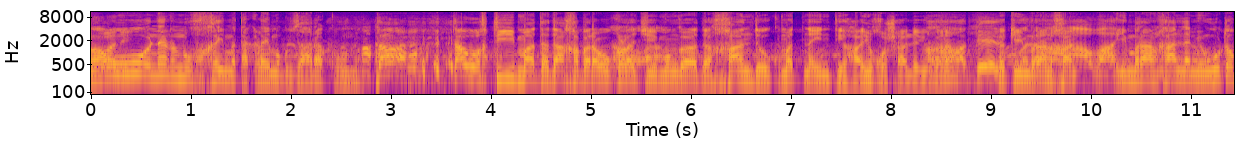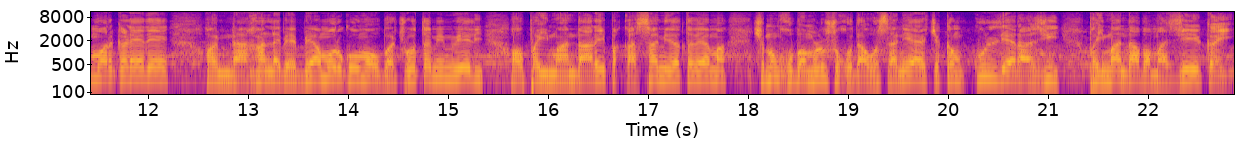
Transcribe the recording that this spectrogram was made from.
او نن نو خیمه تکړه مې گزاره کوم تا تا وختي ما ته دا خبره وکړه چې مونږ د خان د حکومت نه انتهایی خوشاله یو کنه لکه عمران خان عمران خان له مې وټم ور کړی دی او عمران خان له به بیا مور کوم او بچو ته مې ویلي او په ایمانداري په قسم یې ته وایم چې مونږ خو بمړو شو خدا وسنی چې کم کول دی راځي په ایمان دا به مزه کوي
